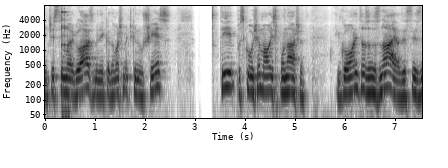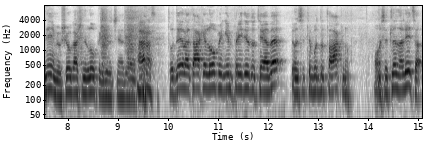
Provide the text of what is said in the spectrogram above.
in če si mal glasbenik, da imaš mečkin všes, ti poskušaj malo izponašati. In ko oni to zaznajo, da si z njimi, všel kakšne lopinge začnejo delati. To delajo take lopinge in pridejo do tebe, on se te bo dotaknil, on se tle naleca,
